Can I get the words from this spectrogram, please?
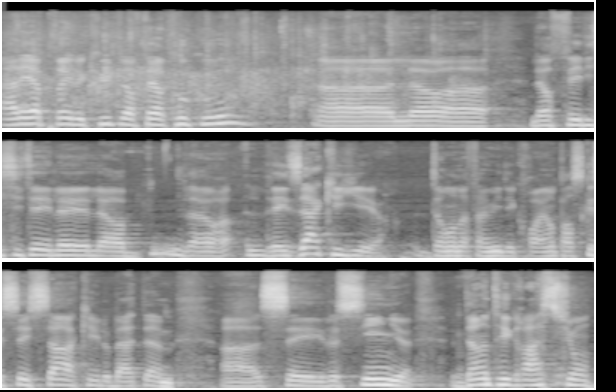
allez après le culte leur faire coucou. Leur, féliciter, les, accueillir dans la famille des croyants, parce que c'est ça qu'est le baptême. c'est le signe d'intégration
